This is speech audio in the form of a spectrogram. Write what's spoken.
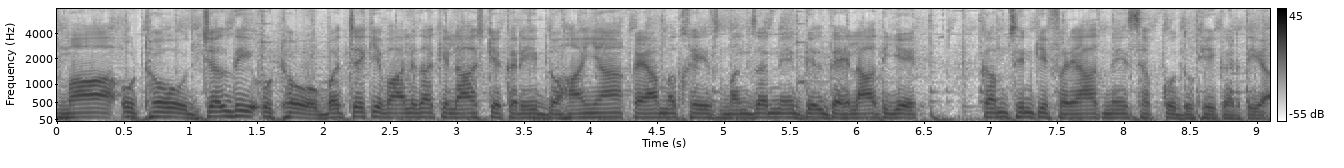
माँ उठो, जल्दी उठो। बच्चे की वालदा की लाश के करीब दुहाइयाँ। क़यामत खेज मंजर ने दिल दहला दिए। कम सिन की फरियाद ने सबको दुखी कर दिया।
